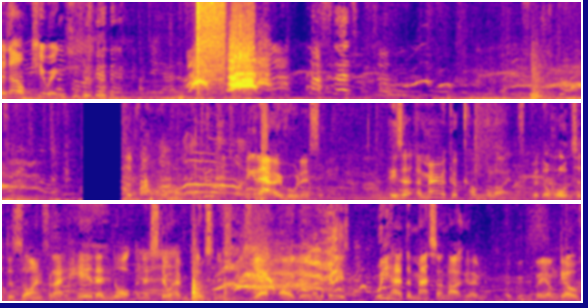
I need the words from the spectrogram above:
We're now queuing. is that America conga lines, but the haunts are designed for that. Here they're not, and they're still having pulsing issues. Yeah, I agree. And the thing is, we had the mass unlike having a group of very young girls,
